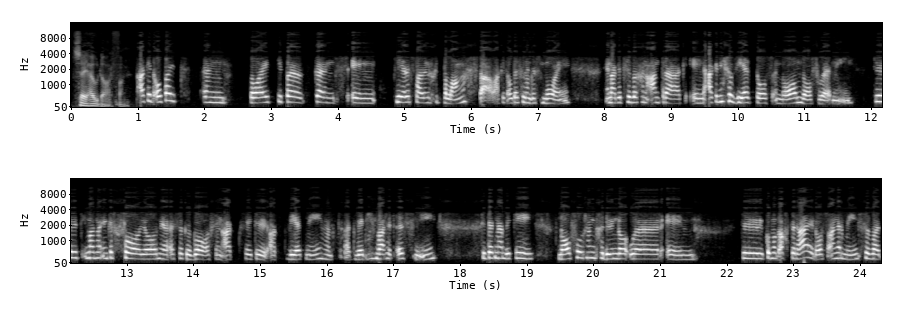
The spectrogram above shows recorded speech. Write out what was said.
sy hou daarvan. Ek het altyd in daai tipe kuns en klerestyling goed belang gestel. Ek het altyd gedink dit is mooi en ek het se begin aantrek en ek het nie geweet daar's 'n naam daarvoor nie. Toe het iemand my eendag gevra, ja, nee, is ek 'n gas en ek sê toe ek weet nie want ek weet nie wat dit is nie. Toe het ek nou 'n bietjie navorsing gedoen daaroor en toe kom ek agter hy, daar's ander mense wat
